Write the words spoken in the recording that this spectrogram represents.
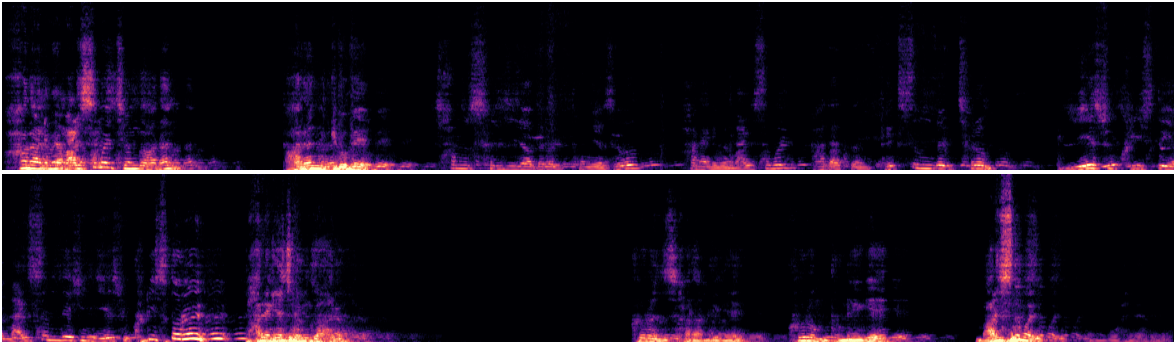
하나님의 말씀을 증거하는 다른 교회 참 선지자들을 통해서 하나님의 말씀을 받았던 백성들처럼 예수 그리스도의 말씀 대신 예수 그리스도를 바르게 증거하는 그런 사람에게 그런 분에게 말씀을 공부해야 돼요.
